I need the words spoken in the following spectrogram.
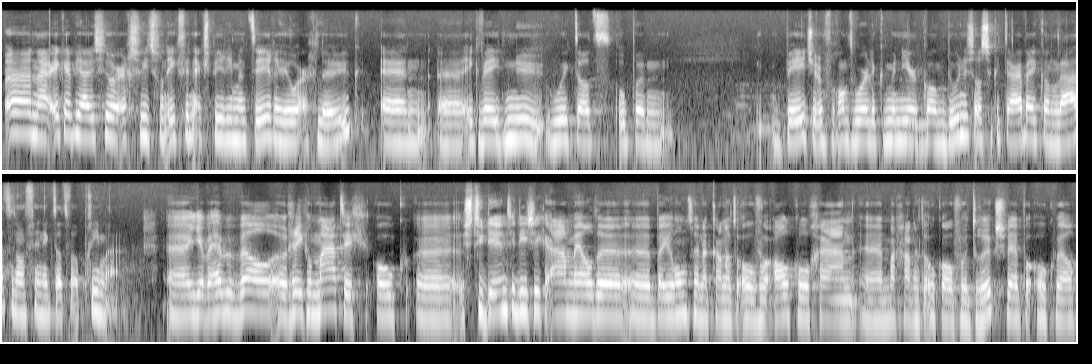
Eh, nou, ik heb juist heel erg zoiets van, ik vind experimenteren heel erg leuk. En eh, ik weet nu hoe ik dat op een beetje een verantwoordelijke manier kan doen. Dus als ik het daarbij kan laten, dan vind ik dat wel prima. Eh, ja, we hebben wel regelmatig ook studenten die zich aanmelden bij ons. En dan kan het over alcohol gaan, maar gaat het ook over drugs. We hebben ook wel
